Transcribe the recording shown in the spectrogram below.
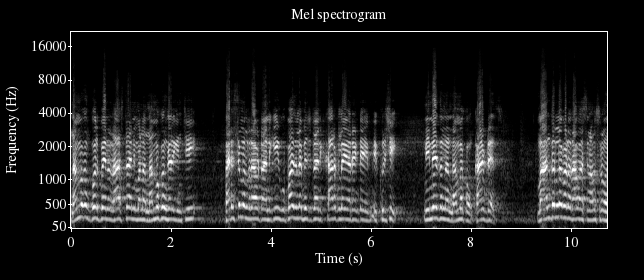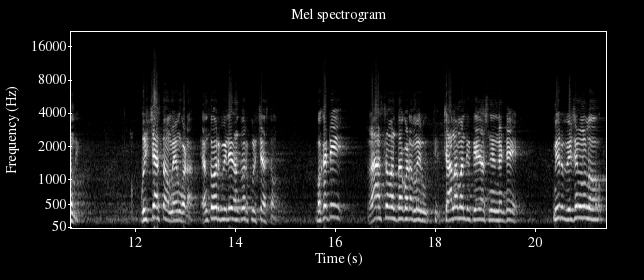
నమ్మకం కోల్పోయిన రాష్ట్రాన్ని మళ్ళీ నమ్మకం కలిగించి పరిశ్రమలు రావడానికి ఉపాధి లభించడానికి కారకులయ్యారంటే మీ కృషి. మీ మీద ఉన్న నమ్మకం కాన్ఫిడెన్స్ మా అందరిలో కూడా రావాల్సిన అవసరం ఉంది. కృషి చేస్తాం మేము కూడా. ఎంతవరకు వీలేదు అంతవరకు కృషి చేస్తాం. ఒకటి రాష్ట్రం అంతా కూడా మీరు చాలామందికి తెలియాల్సింది ఏంటంటే మీరు విజన్లో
